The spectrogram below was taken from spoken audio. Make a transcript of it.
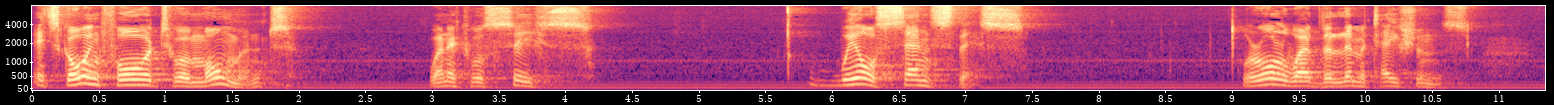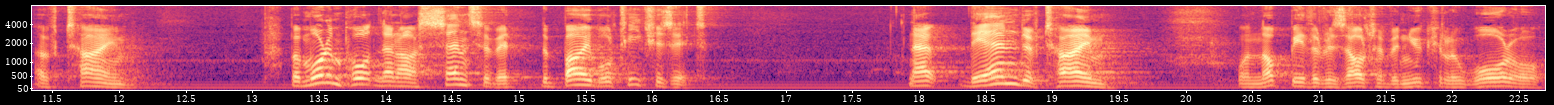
It's going forward to a moment when it will cease. We all sense this. We're all aware of the limitations of time. But more important than our sense of it, the Bible teaches it. Now, the end of time will not be the result of a nuclear war or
